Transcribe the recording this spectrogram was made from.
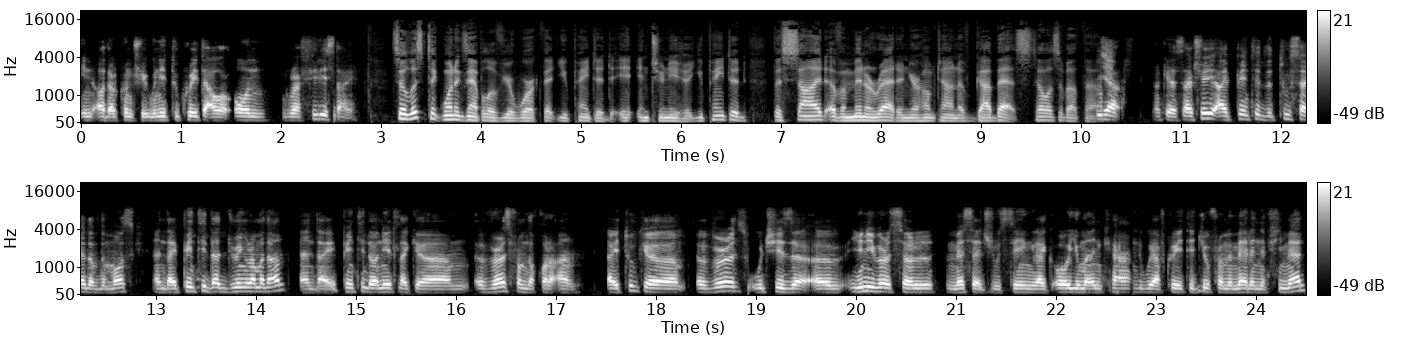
in other country. We need to create our own graffiti style. So let's take one example of your work that you painted in Tunisia. You painted the side of a minaret in your hometown of Gabes. Tell us about that. Yeah. Okay, so actually I painted the two sides of the mosque and I painted that during Ramadan and I painted on it like a, um, a verse from the Quran. I took a, a verse which is a, a universal message, was saying like, "Oh, humankind, we have created you from a male and a female."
